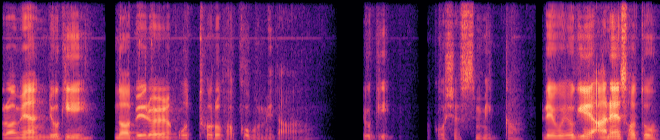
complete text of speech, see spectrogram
그러면 여기 너비를 오토로 바꿔봅니다. 여기 바꾸셨습니까? 그리고 여기 안에서도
